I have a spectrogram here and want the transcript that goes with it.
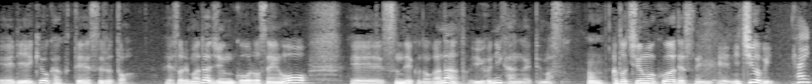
えー、利益を確定すると。それまでは巡航路線を、えー、進んでいくのかなというふうに考えています。うん、あと注目はですね、日曜日。はい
